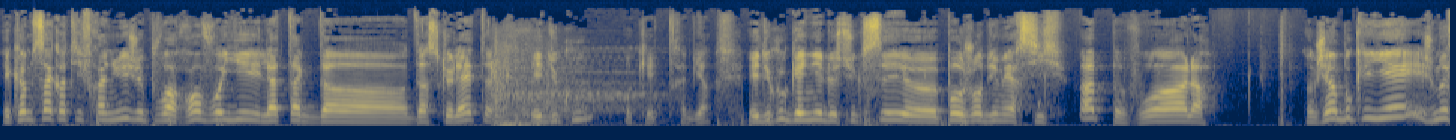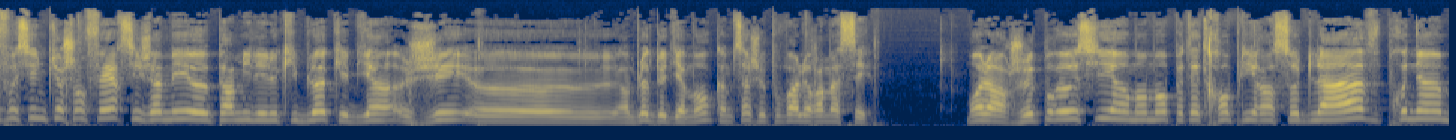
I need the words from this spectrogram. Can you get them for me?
Et comme ça, quand il fera nuit, je vais pouvoir renvoyer l'attaque d'un squelette. Et du coup... Ok, très bien. Et du coup, gagner le succès, euh, pas aujourd'hui, merci. Hop, voilà. Donc j'ai un bouclier, je me fais aussi une pioche en fer si jamais parmi les Lucky Blocks, eh bien j'ai un bloc de diamant, comme ça je vais pouvoir le ramasser. Bon alors, je pourrais aussi à un moment peut-être remplir un seau de lave, un,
